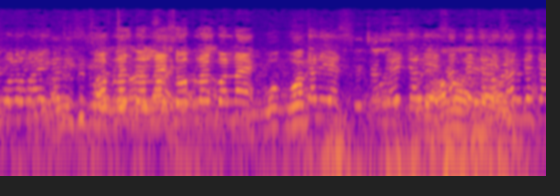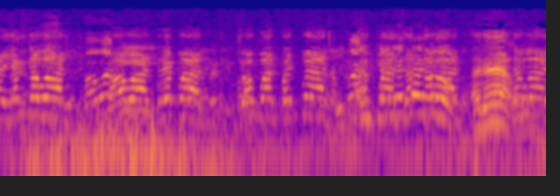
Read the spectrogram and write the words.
बोलो सौ प्लस बोलना है सौ प्लस बोलना है वो वो। चालीस चालीस इक्यावन बावन तिरपन चौपन पचपन छप्पन सत्तावन अठावन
